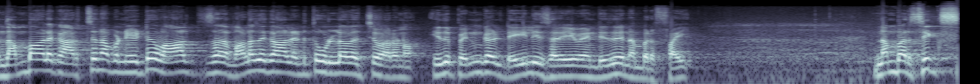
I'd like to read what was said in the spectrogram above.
அந்த அம்பாளுக்கு அர்ச்சனை பண்ணிவிட்டு வாச வலது கால் எடுத்து உள்ளே வச்சு வரணும். இது பெண்கள் டெய்லி செய்ய வேண்டியது நம்பர் ஃபைவ் நம்பர் சிக்ஸ்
